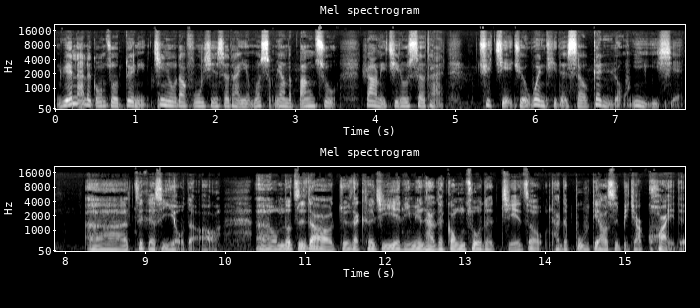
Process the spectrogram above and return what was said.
原来的工作对你进入到服务性社团有没有什么样的帮助，让你进入社团。去解决问题的时候更容易一些。呃，这个是有的哦。呃，我们都知道，就是在科技业里面，它的工作的节奏、它的步调是比较快的。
